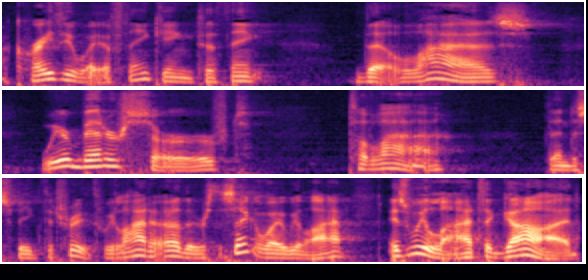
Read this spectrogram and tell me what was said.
a crazy way of thinking to think that lies, we're better served to lie than to speak the truth. We lie to others. The second way we lie is we lie to God.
